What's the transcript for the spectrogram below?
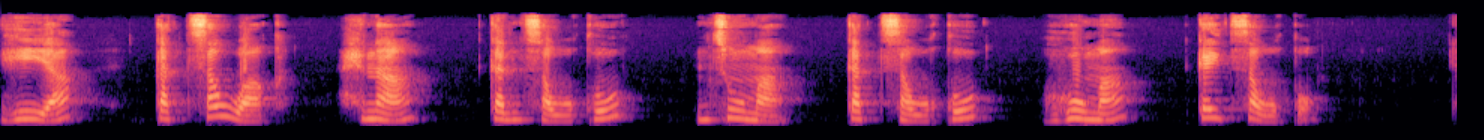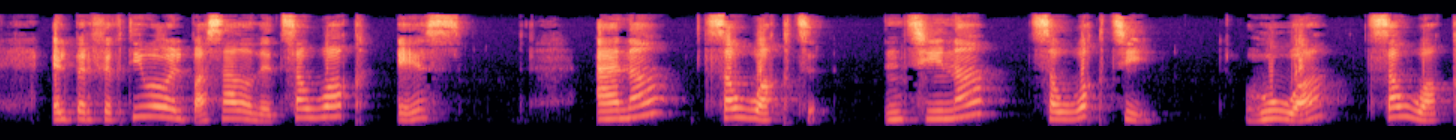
هي كتسوق حنا كنتسوقوا نتوما كتسوقوا هما كيتسوقوا El perfectivo o el pasado de tsawaq es أنا تسوقت انتينا تسوقتي هو تسوق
